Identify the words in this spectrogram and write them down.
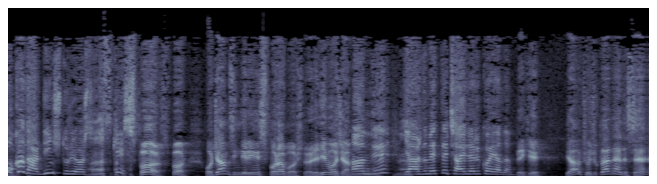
O kadar dinç duruyorsunuz ki. Spor, spor. Hocam zindeliğini spora borçlu öyle değil mi hocam? Hamdi yardım et de çayları koyalım. Peki. Ya çocuklar nerede Seher?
